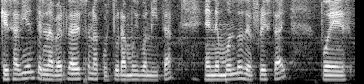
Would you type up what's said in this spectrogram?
que se la verdad es una cultura muy bonita en el mundo de freestyle. Pues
